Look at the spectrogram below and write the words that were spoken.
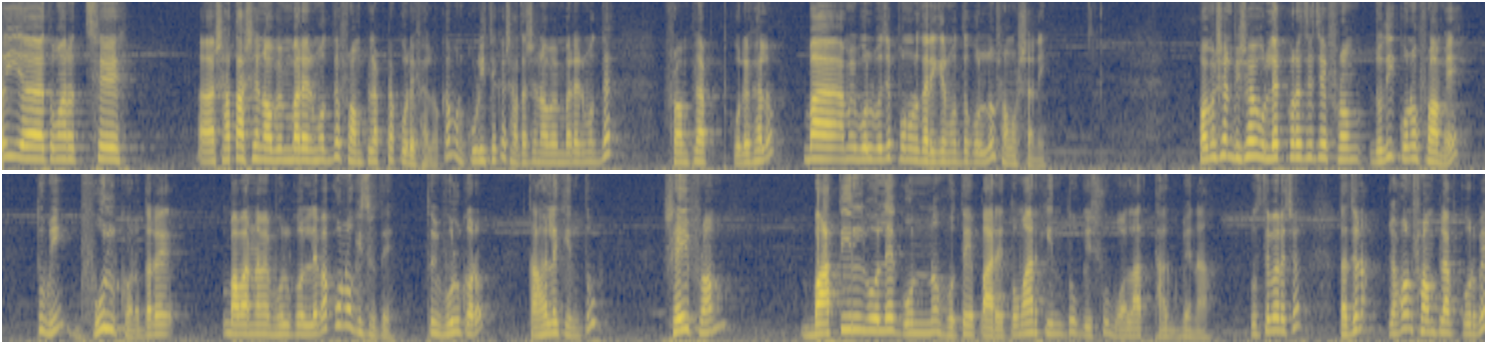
ওই তোমার হচ্ছে সাতাশে নভেম্বরের মধ্যে ফর্ম ফিল আপটা করে ফেলো। কেমন? কুড়ি থেকে সাতাশে নভেম্বরের মধ্যে ফর্ম ফিল করে ফেলো। বা আমি বলব যে পনেরো তারিখের মধ্যে করলেও সমস্যা নেই। কমিশন বিষয়ে উল্লেখ করেছে যে ফর্ম যদি কোনো ফর্মে তুমি ভুল করো, ধরে বাবার নামে ভুল করলে বা কোনো কিছুতে তুমি ভুল করো, তাহলে কিন্তু সেই ফর্ম বাতিল বলে গণ্য হতে পারে। তোমার কিন্তু কিছু বলার থাকবে না। বুঝতে পেরেছ? তার জন্য যখন ফর্ম ফিল করবে,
